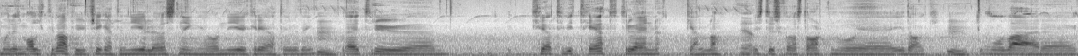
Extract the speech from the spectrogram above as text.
må liksom alltid være på utkikk etter nye løsninger og nye kreative ting. Mm. Jeg tror eh, Kreativitet tror jeg er nøkkelen da, Ja. hvis du skal starte noe i, i dag. Mm. Du må være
